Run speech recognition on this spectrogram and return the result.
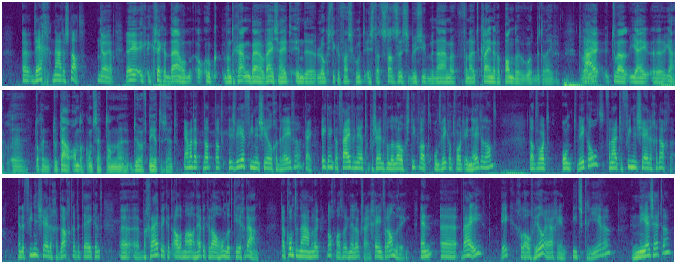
weg naar de stad. Ja, ja. Nee, ik, ik zeg het daarom ook, want de gangbare wijsheid in de logistieke vastgoed is dat stadsdistributie met name vanuit kleinere panden wordt bedreven. Terwijl jij, terwijl jij uh, ja, uh, toch een totaal ander concept dan uh, durft neer te zetten. Ja, maar dat, dat, dat is weer financieel gedreven. Kijk, ik denk dat 95% van de logistiek wat ontwikkeld wordt in Nederland, dat wordt ontwikkeld vanuit de financiële gedachte. En de financiële gedachte betekent, uh, uh, begrijp ik het allemaal en heb ik het al honderd keer gedaan. Dan komt er namelijk, nogmaals wat ik net ook zei, geen verandering. En uh, wij, ik geloof heel erg in iets creëren, neerzetten.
